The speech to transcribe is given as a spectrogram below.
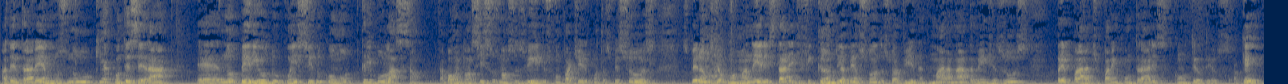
adentraremos no que acontecerá é, no período conhecido como tribulação, tá bom? Então assista os nossos vídeos, compartilhe com outras pessoas. Esperamos de alguma maneira estar edificando e abençoando a sua vida. Maranata vem Jesus prepara-te para encontrares com o teu Deus, ok?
